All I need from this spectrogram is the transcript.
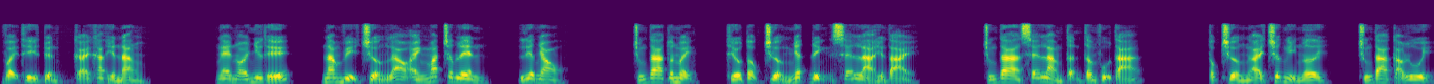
vậy thì tuyển cái khác hiền năng. Nghe nói như thế, năm vị trưởng lao ánh mắt chớp lên, liếc nhau. Chúng ta tuân mệnh, thiếu tộc trưởng nhất định sẽ là hiện tại chúng ta sẽ làm tận tâm phụ tá. Tộc trưởng ngài trước nghỉ ngơi, chúng ta cáo lui.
